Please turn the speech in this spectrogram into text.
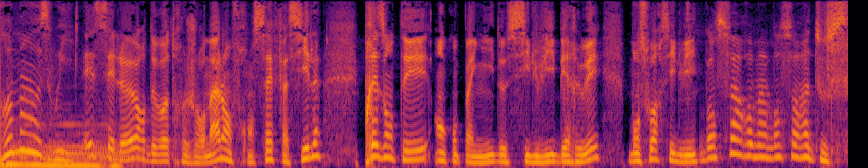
Romain Ozoui. Et c'est l'heure de votre journal en français facile, présenté en compagnie de Sylvie Berruet. Bonsoir Sylvie. Bonsoir Romain, bonsoir à tous.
